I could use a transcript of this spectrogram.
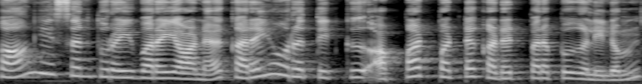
காங்கேசன் துறை வரையான கரையோரத்திற்கு அப்பாற்பட்ட கடற்பரப்புகளிலும்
